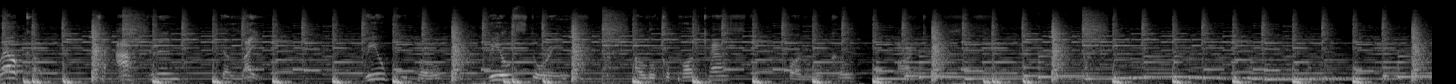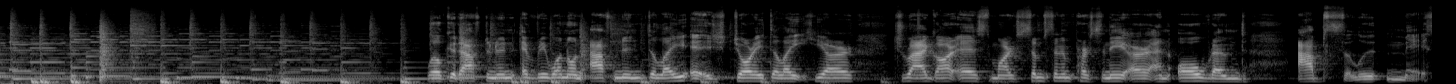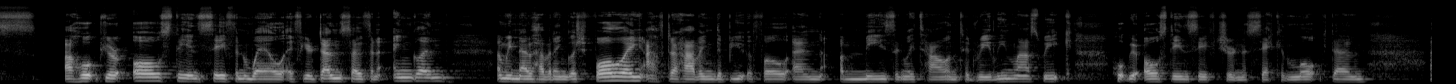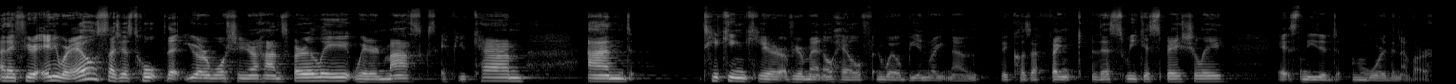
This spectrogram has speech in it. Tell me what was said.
Welcome to Afternoon Delight. Real people, real stories, a local podcast for local artists. Well, good afternoon, everyone on Afternoon Delight. It is Jordy Delight here, drag artist, Marge Simpson impersonator, and all round absolute mess. I hope you're all staying safe and well. If you're down south in England, and we now have an English following after having the beautiful and amazingly talented Raylene last week. Hope you're all staying safe during the second lockdown. And if you're anywhere else, I just hope that you're washing your hands thoroughly, wearing masks if you can, and taking care of your mental health and well-being right now because I think this week especially it's needed more than ever.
